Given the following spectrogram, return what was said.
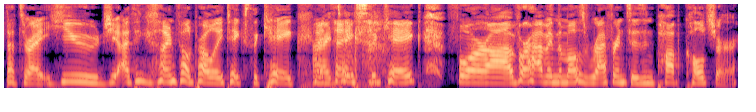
That's right. Huge. I think Seinfeld probably takes the cake, right? Takes so. the cake for, uh, for having the most references in pop culture.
